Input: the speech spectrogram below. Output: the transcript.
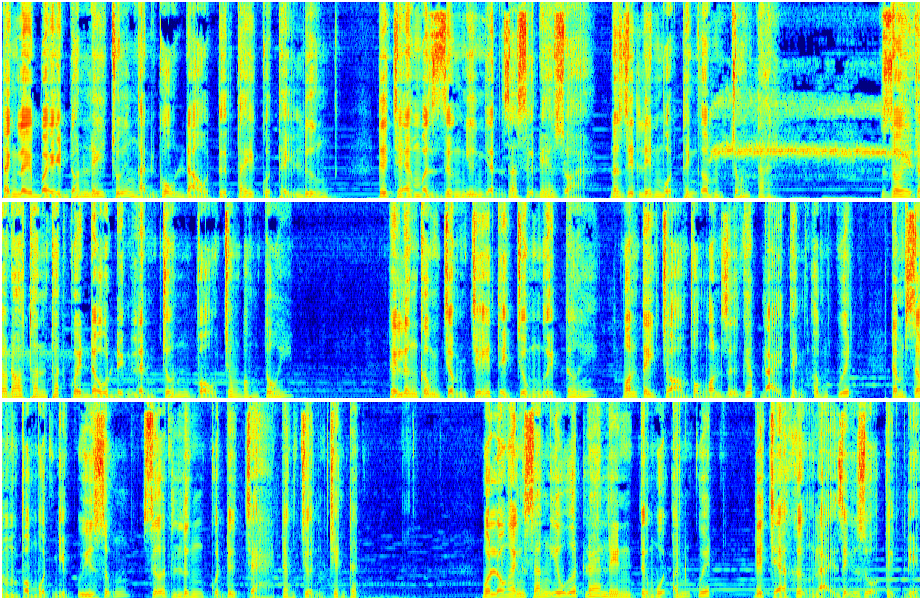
Thành lời bày đón lấy chuỗi ngạt gỗ đào từ tay của thầy Lương Đứa trẻ mà dường như nhận ra sự đe dọa Nó giết lên một thanh âm chói tai rồi sau đó thân thoát quay đầu định lần trốn vào trong bóng tối. Thầy lưng không chậm trễ, thầy trùm người tới. Ngón tay trỏ và ngón giữa ghép lại thành âm quyết, Đâm sầm vào một nhịp uy dũng Giữa lưng của đứa trẻ đang trườn trên đất. Một luồng ánh sáng yếu ớt lóe lên từ mũi ấn quyết, Đứa trẻ khựng lại dãy ruộng kịch liệt.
